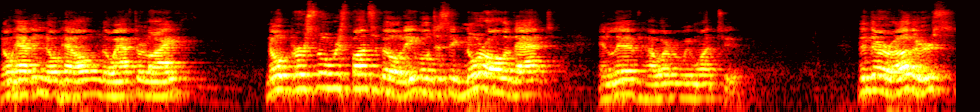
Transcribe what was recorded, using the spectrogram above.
no heaven, no hell, no afterlife, no personal responsibility. We'll just ignore all of that and live however we want to. Then there are others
